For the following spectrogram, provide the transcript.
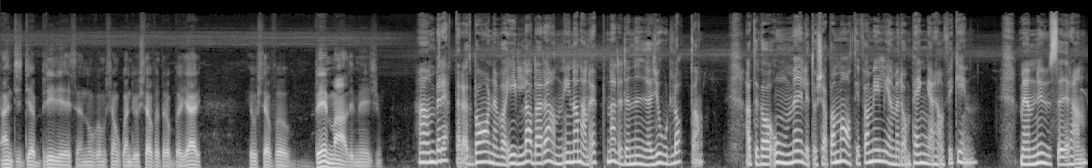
antes de abrir essa nova missão, quando eu estava a trabalhar, eu estava bem mal mesmo. Han berättar att barnen var illa däran innan han öppnade den nya jordlotten. Att det var omöjligt att köpa mat till familjen med de pengar han fick in. Men nu, säger han,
